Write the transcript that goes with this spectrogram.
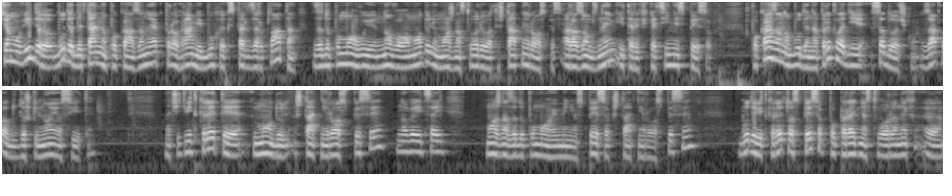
цьому відео буде детально показано, як в програмі Бух Експерт Зарплата за допомогою нового модулю можна створювати штатний розпис, а разом з ним і тарифікаційний список. Показано буде на прикладі садочку закладу дошкільної освіти. Значить, Відкрити модуль штатні розписи, новий цей, можна за допомогою меню Список штатні розписи. Буде відкрито список попередньо створених е,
